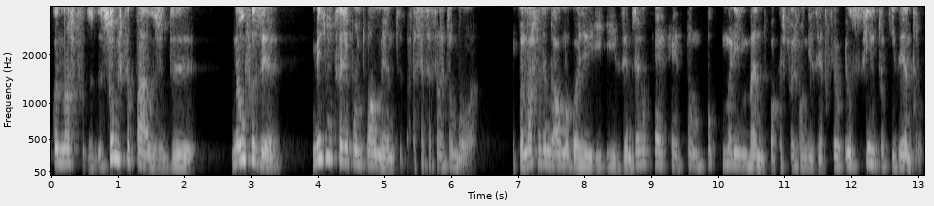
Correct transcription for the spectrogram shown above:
quando nós somos capazes de não o fazer, mesmo que seja pontualmente, a sensação é tão boa. E quando nós fazemos alguma coisa e, e dizemos, eu não quero, quero, estou um pouco marimbando para o que as pessoas vão dizer, porque eu, eu, sinto aqui dentro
